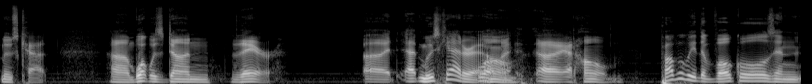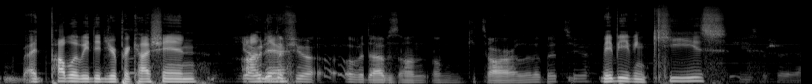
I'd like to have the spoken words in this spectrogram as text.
Moose Cat. Um, what was done there? Uh, at Moose Cat or at well, home? uh, at home. Probably the vocals, and I probably we did your percussion Yeah, on we did a few uh, overdubs on, on guitar a little bit too. Maybe even keys. Keys for sure, yeah.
